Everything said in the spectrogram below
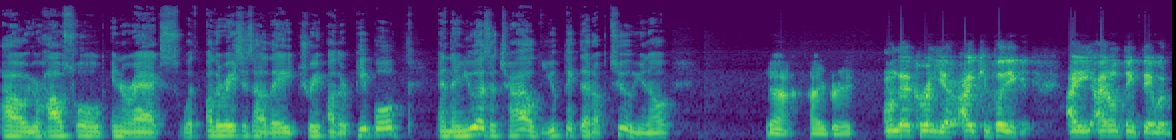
how your household interacts with other races, how they treat other people, and then you as a child, you pick that up too. You know, Yeah, I agree. on that, Corinne, yeah, I completely. agree. I I don't think they would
